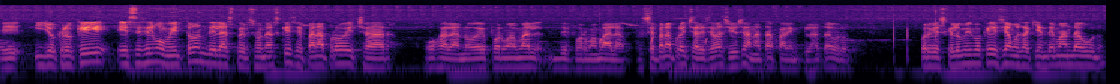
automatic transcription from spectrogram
eh, y yo creo que ese es el momento donde las personas que sepan aprovechar, ojalá no de forma, mal, de forma mala, sepan aprovechar ese vacío, se van a tapar en plata, bro. Porque es que lo mismo que decíamos, ¿a quién demanda uno?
